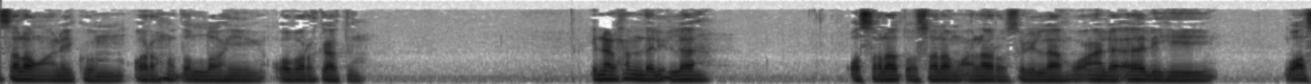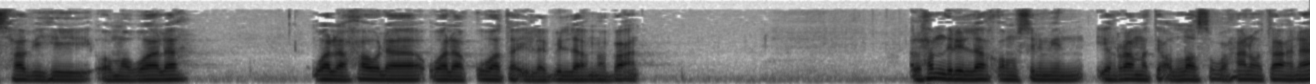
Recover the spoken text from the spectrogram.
Assalamualaikum warahmatullahi wabarakatuh. Innal hamdalillah wassalatu wassalamu ala Rasulillah wa ala alihi wa ashabihi wa mawala wala haula wala quwata illa billah ma ba'd. Alhamdulillah kaum muslimin rahmati Allah Subhanahu wa taala.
